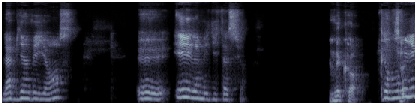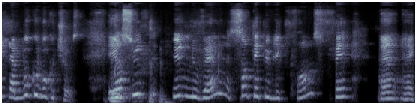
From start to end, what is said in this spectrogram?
la bienveillance euh, et la méditation. D'accord. Donc, vous voyez qu'il y a beaucoup, beaucoup de choses. Et ensuite, une nouvelle, Santé publique France fait un,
